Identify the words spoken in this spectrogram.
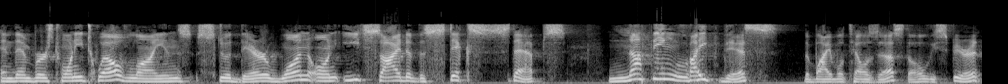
And then verse 20, 12 lions stood there, one on each side of the six steps. Nothing like this, the Bible tells us, the Holy Spirit,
